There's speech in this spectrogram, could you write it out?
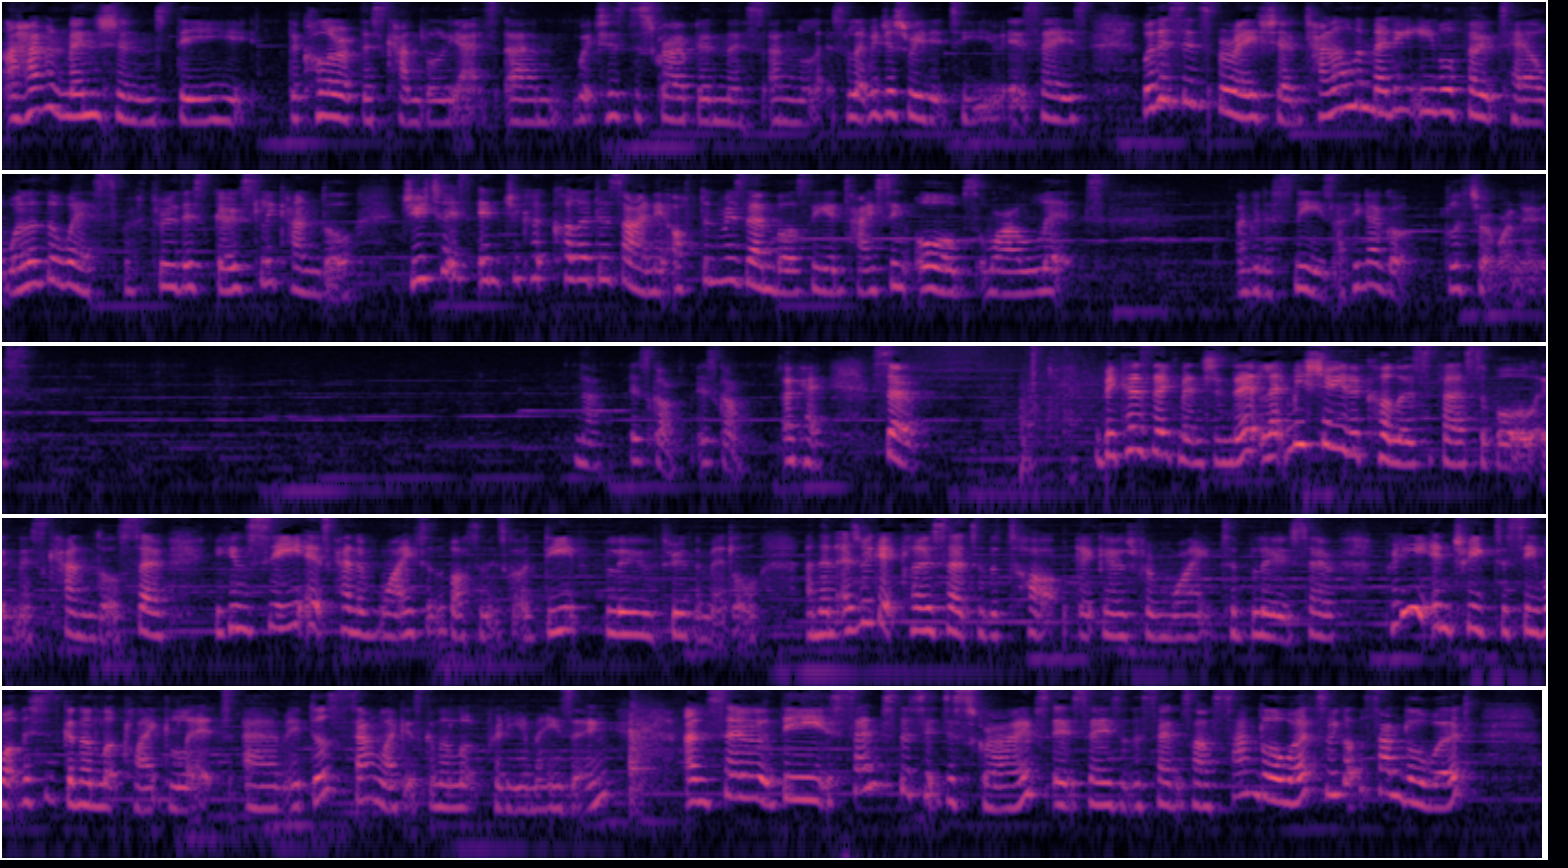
I haven't mentioned the the colour of this candle yet, um, which is described in this, and so let me just read it to you. It says, with its inspiration, channel the medieval folktale Will-o'-the-Wisp through this ghostly candle. Due to its intricate colour design, it often resembles the enticing orbs while lit. I'm gonna sneeze, I think I've got glitter on my nose. No, it's gone, it's gone. Okay, so because they've mentioned it, let me show you the colours first of all in this candle. So you can see it's kind of white at the bottom, it's got a deep blue through the middle, and then as we get closer to the top, it goes from white to blue. So pretty intrigued to see what this is going to look like lit. Um, it does sound like it's going to look pretty amazing. And so the scents that it describes, it says that the scents are sandalwood, so we got the sandalwood,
